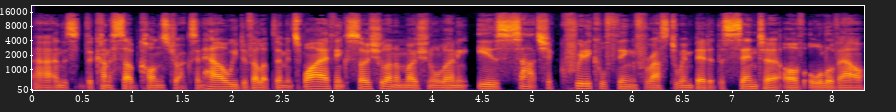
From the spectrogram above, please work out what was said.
uh, and the kind of sub constructs and how we develop them. It's why I think social and emotional learning is such a critical thing for us to embed at the center of all of our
